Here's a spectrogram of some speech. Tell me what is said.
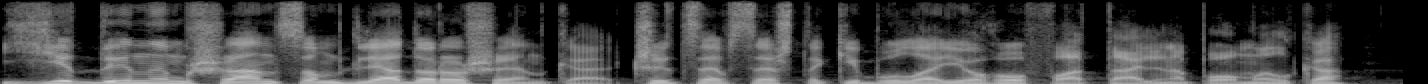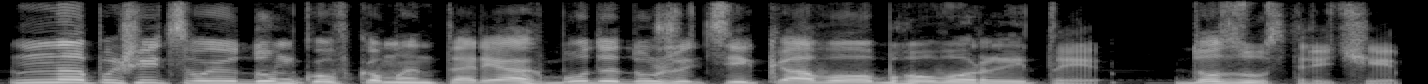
єдиним шансом для Дорошенка, чи це все ж таки була його фатальна помилка? Напишіть свою думку в коментарях, буде дуже цікаво обговорити. До зустрічі!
